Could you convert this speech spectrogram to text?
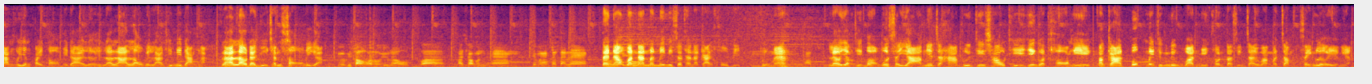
ดังๆก็ยังไปต่อไม่ได้เลย แล้วร้านเราเป็นร้านที่ไม่ดังอะร้านเราดันอยู่ชั้น 2 อีกอะคือพี่ต่อก็รู้อยู่แล้วว่าค่าเช่ามันแพงใช่ไหมตั้งแต่แรกแต่ณวันนั้นมันไม่มีสถานการณ์โควิดอืถูกไหม ครับ แล้วอย่างที่บอกว่าสยามเนี่ยจะหาพื้นที่เช่าทียิ่งกว่าทองอีก ประกาศปุ๊บไม่ถึง 1 วันมีคนตัดสินใจวางมาจำเซ้งเลยอย่างเงี้ย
